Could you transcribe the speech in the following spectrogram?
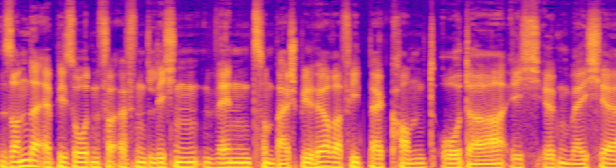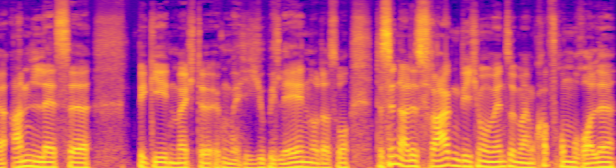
Sonderepisoden veröffentlichen, wenn zum Beispiel Hörerfeedback kommt oder ich irgendwelche Anlässe begehen möchte, irgendwelche Jubiläen oder so. Das sind alles Fragen, die ich im Moment so in meinem Kopf rumrolle.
